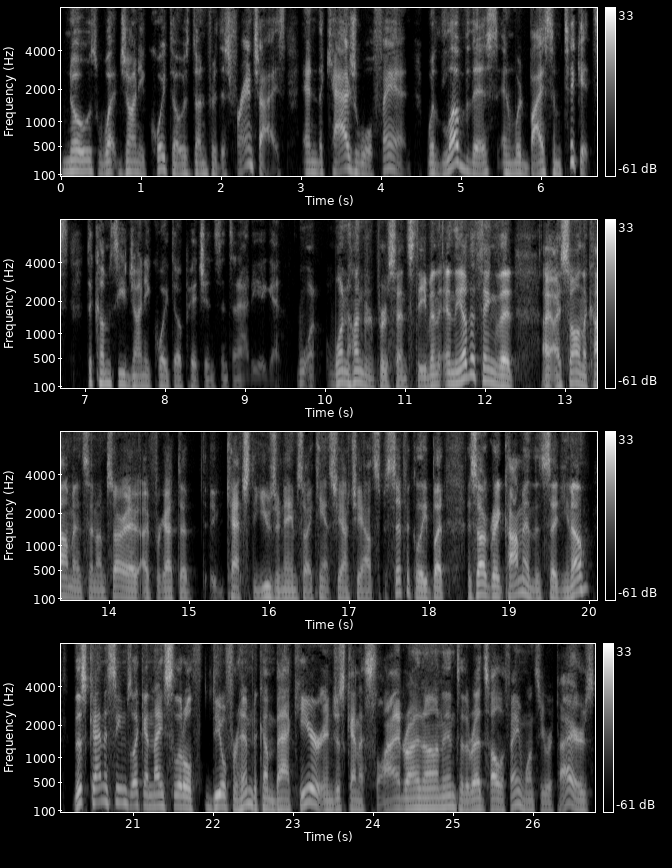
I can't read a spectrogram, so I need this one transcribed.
knows what Johnny Cueto has done for this franchise. And the casual fan would love this and would buy some tickets to come see Johnny Cueto pitch in Cincinnati again 100% Steve. And, and the other thing that I, I, saw in the comments, and I'm sorry I, I, forgot to catch the username, so I can't shout you out specifically, but I saw a great comment that said, you know, this kind of seems like a nice little deal for him to come back here and just kind of slide right on into the Reds Hall of Fame once he retires.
